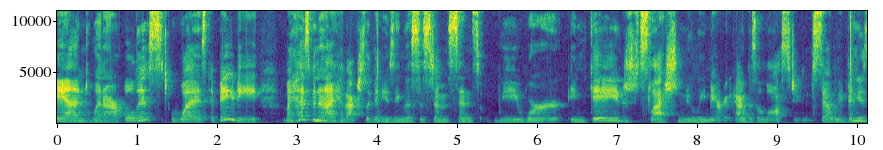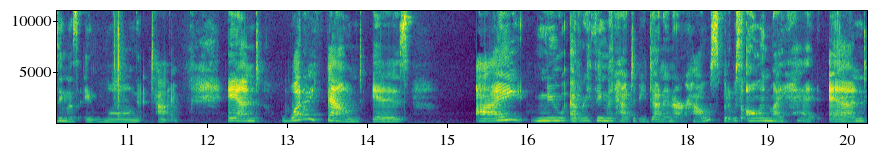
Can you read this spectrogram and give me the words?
And when our oldest was a baby, my husband and I have actually been using this system since we were engaged slash newly married. I was a law student. So we've been using this a long time. And what I found is I knew everything that had to be done in our house, but it was all in my head. And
